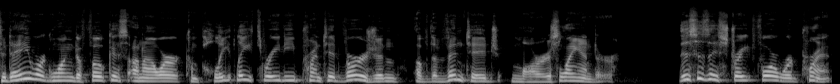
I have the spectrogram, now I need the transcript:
Today we're going to focus on our completely 3D printed version of the vintage Mars lander. This is a straightforward print.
